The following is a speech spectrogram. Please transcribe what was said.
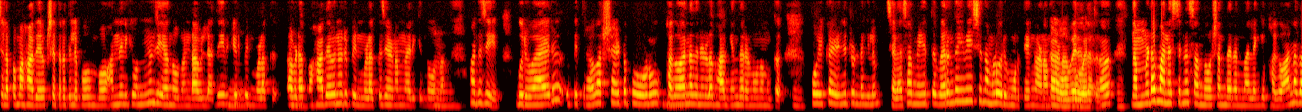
ചിലപ്പോ മഹാദേവ ക്ഷേത്രത്തിൽ പോകുമ്പോ അന്ന് എനിക്ക് ഒന്നും ചെയ്യാൻ തോന്നുന്നുണ്ടാവില്ല. ദേവിക്ക് ഒരു പിൻമുളക്ക് പിൻവിളക്ക്. അവിടെ മഹാദേവനൊരു പിൻവിളക്ക് ചെയ്യണം എന്നായിരിക്കും തോന്നുന്നത് അത് ചെയ്യും. ഗുരുവായൂർ ഇപ്പൊ ഇത്ര വർഷമായിട്ട് പോണു ഭഗവാൻ അതിനുള്ള ഭാഗ്യം തരണു നമുക്ക്. പോയി കഴിഞ്ഞിട്ടുണ്ടെങ്കിലും ചില സമയത്ത് വെറും കൈവീശി നമ്മൾ ഒരു മൂർത്തിയും കാണാൻ പോകരുത്. നമ്മുടെ മനസ്സിന് സന്തോഷം തരുന്ന അല്ലെങ്കിൽ ഭഗവാൻ അത്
